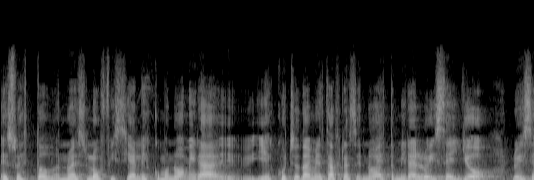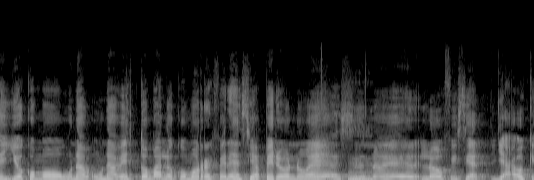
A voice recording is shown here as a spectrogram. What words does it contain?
eso es todo, no es lo oficial. Es como, no, mira, y escucho también esta frase, no, esto, mira, lo hice yo, lo hice yo como una, una vez, tómalo como referencia, pero no es, mm. no es lo oficial. Ya, ok.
